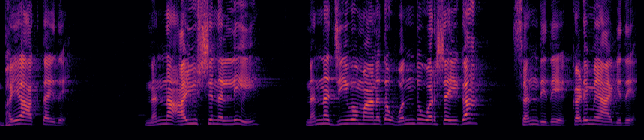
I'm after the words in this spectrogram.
ಭಯ ಆಗ್ತಾ ಇದೆ. ನನ್ನ ಆಯುಷ್ಯನಲ್ಲಿ ನನ್ನ ಜೀವಮಾನದ ಒಂದು ವರ್ಷ ಈಗ ಸಂದಿದೆ, ಕಡಿಮೆ ಆಗಿದೆ.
